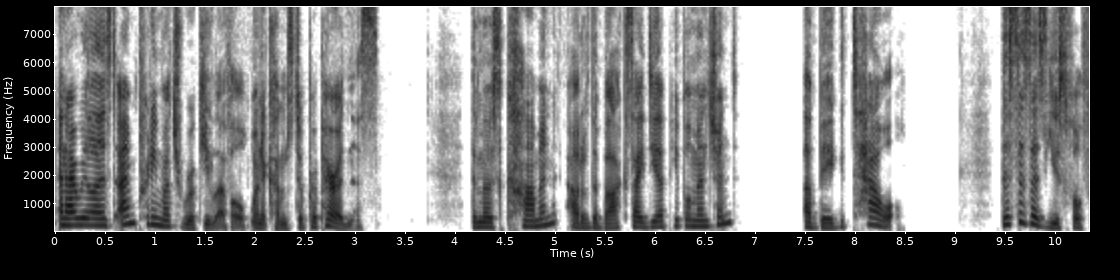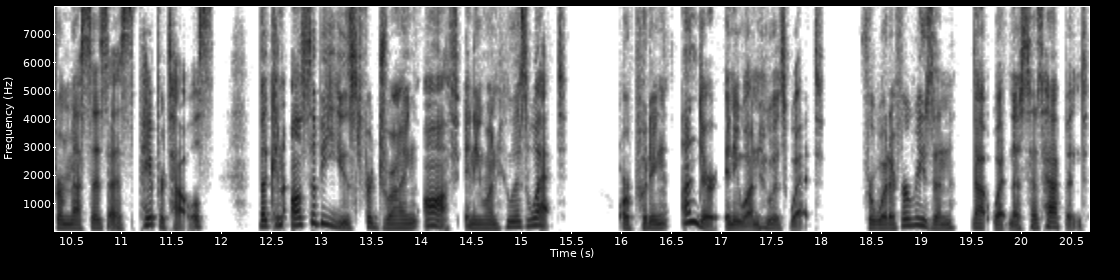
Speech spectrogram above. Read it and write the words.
and I realized I'm pretty much rookie level when it comes to preparedness. The most common out of the box idea people mentioned a big towel. This is as useful for messes as paper towels, but can also be used for drying off anyone who is wet or putting under anyone who is wet for whatever reason, that wetness has happened.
